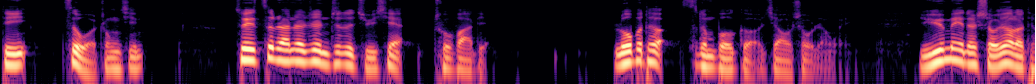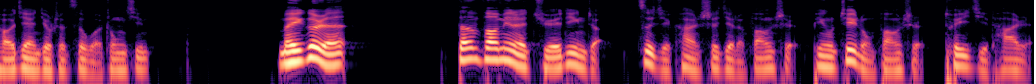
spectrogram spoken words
第一，自我中心，最自然的认知的局限出发点。罗伯特·斯滕伯格教授认为，愚昧的首要的条件就是自我中心。每个人。单方面的决定着自己看世界的方式，并用这种方式推及他人，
